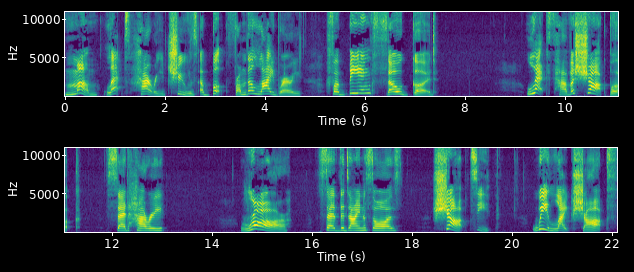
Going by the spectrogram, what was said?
Mum let Harry choose a book from the library for being so good. Let's have a shark book, said Harry. Roar, said the dinosaurs. Sharp teeth. We like sharks.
